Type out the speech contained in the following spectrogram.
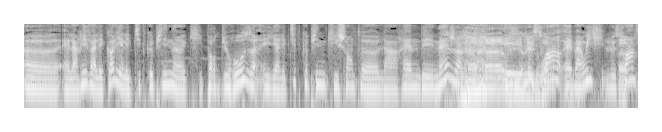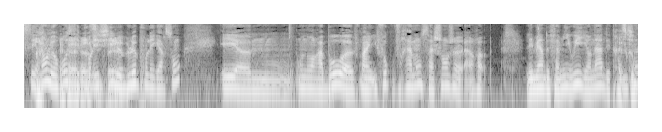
Euh, elle arrive à l'école, il y a les petites copines euh, qui portent du rose et il y a les petites copines qui chantent euh, la Reine des Neiges. Et le soir, eh ben oui, le soir, Ah. c'est non, le rose c'est pour les filles, le bleu pour les garçons. Et euh, on aura beau, enfin, il faut que vraiment ça change. Alors, les mères de famille, oui, il y en a des Est-ce qu'on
